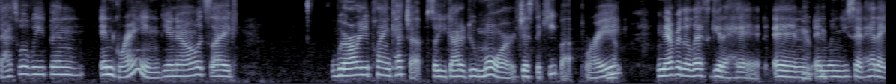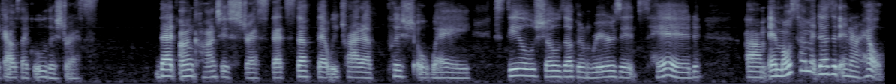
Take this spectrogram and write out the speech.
that's what we've been ingrained, you know? It's like we're already playing catch up, so you got to do more just to keep up, right? Yep. Nevertheless, get ahead. And yep. and when you said headache, I was like, "Ooh, the stress." That unconscious stress, that stuff that we try to push away, still shows up and rears its head. Um, and most time it does it in our health.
